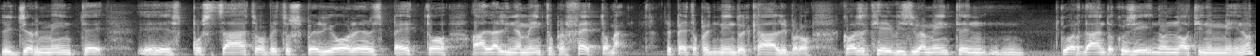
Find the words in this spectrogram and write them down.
leggermente eh, spostato al vetro superiore rispetto all'allineamento perfetto, ma ripeto prendendo il calibro, cosa che visivamente mm, guardando così non noti nemmeno.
